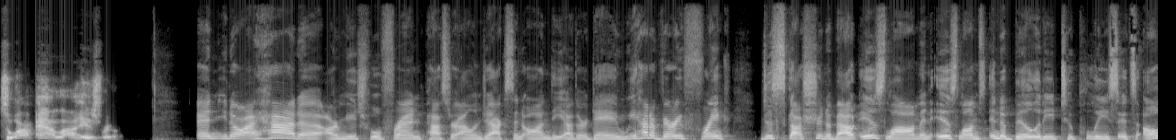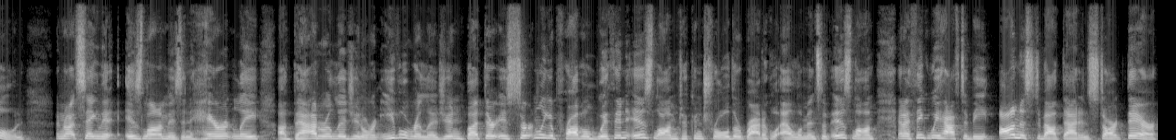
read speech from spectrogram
to our ally, Israel. And, you know, I had uh, our mutual friend, Pastor Alan Jackson, on the other day, and we had a very frank discussion about Islam and Islam's inability to police its own. I'm not saying that Islam is inherently a bad religion or an evil religion, but there is certainly a problem within Islam to control the radical elements of Islam. And I think we have to be honest about that and start there.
